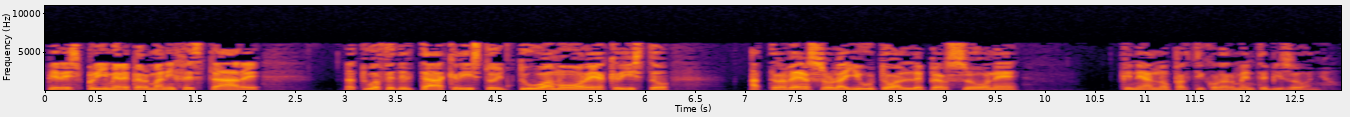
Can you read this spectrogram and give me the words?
per esprimere, per manifestare la tua fedeltà a Cristo, il tuo amore a Cristo attraverso l'aiuto alle persone che ne hanno particolarmente bisogno.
